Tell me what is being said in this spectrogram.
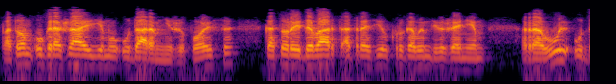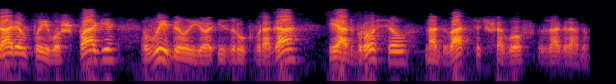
Потом, угрожая ему ударом ниже пояса, который Девард отразил круговым движением, Рауль ударил по его шпаге, выбил ее из рук врага и отбросил на двадцать шагов за ограду.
